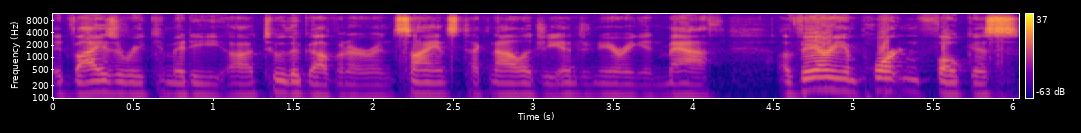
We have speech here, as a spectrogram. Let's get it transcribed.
Advisory Committee uh, to the governor in science, technology, engineering, and math, a very important focus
